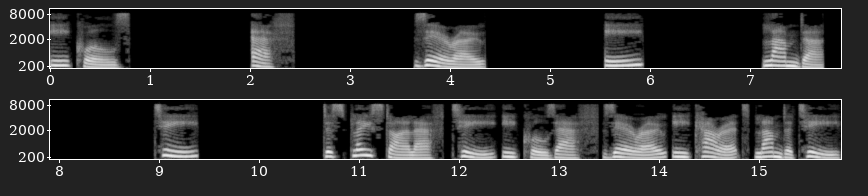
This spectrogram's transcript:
equals f 0 e lambda t display style f t equals f 0 e caret lambda t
